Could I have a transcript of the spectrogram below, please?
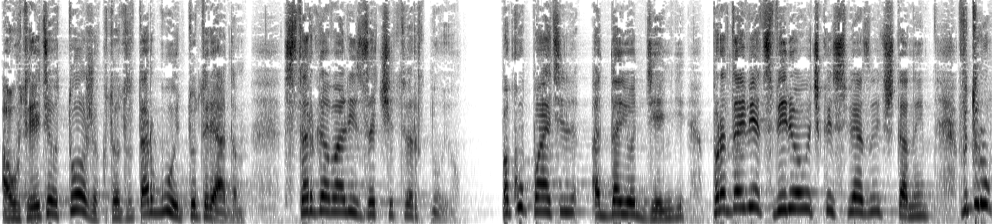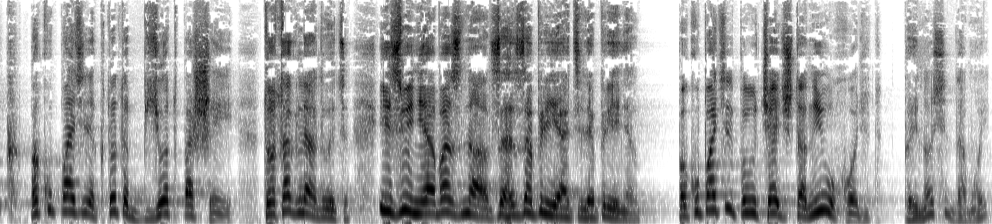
А у третьего тоже кто-то торгует тут рядом. Сторговались за четвертную. Покупатель отдает деньги, продавец веревочкой связывает штаны. Вдруг покупателя кто-то бьет по шее. Тот оглядывается. «Извини, обознался, за приятеля принял». Покупатель получает штаны и уходит. Приносит домой.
